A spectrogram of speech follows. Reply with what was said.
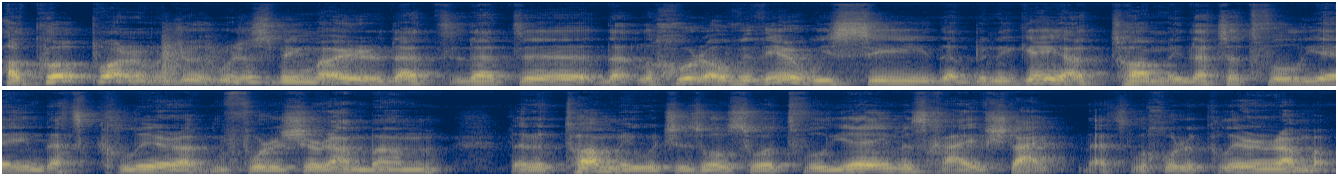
I'll call upon him. We're just, we're just being murdered. That that uh, that lechura over there we see that benigeya Tommy. That's a tful yam. That's clear. Before Rambam that a tummy, which is also a tful yem, is chayiv shtayim. That's l'chura clear in Rambam.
